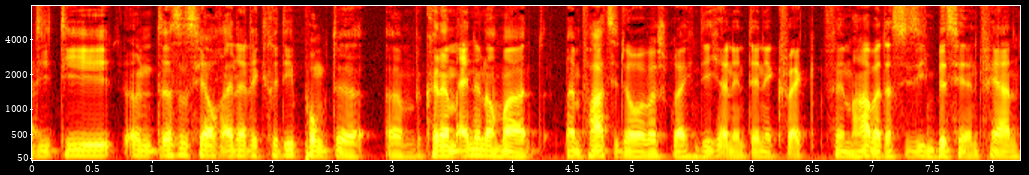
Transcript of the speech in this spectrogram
die, die, und das ist ja auch einer der Kreditpunkte. Ähm, wir können am Ende nochmal beim Fazit darüber sprechen, die ich an den Danny Craig-Film habe, dass sie sich ein bisschen entfernen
